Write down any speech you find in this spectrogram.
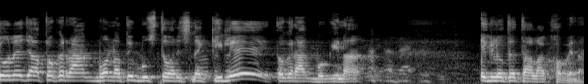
চলে যা তোকে রাখব না তুই বুঝতে পারিস না কিলে তোকে রাখব কি না? এগুলোতে তালাক হবে না।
